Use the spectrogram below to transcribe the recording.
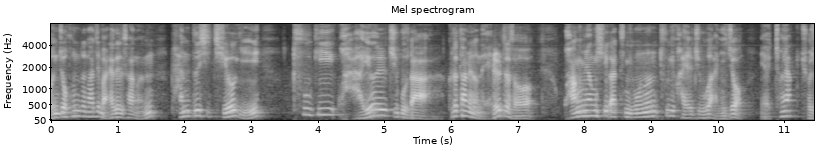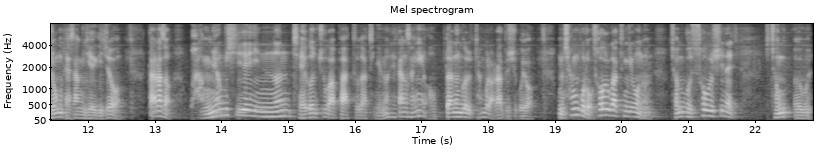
먼저 혼돈하지 말아야 될 사항은 반드시 지역이 투기 과열 지구다. 그렇다면 예를 들어서 광명시 같은 경우는 투기 과열 지구가 아니죠. 예, 청약 조정 대상 지역이죠. 따라서 광명시에 있는 재건축 아파트 같은 경우는 해당 사항이 없다는 걸 참고로 알아두시고요. 참고로 서울 같은 경우는 전부 서울 시내 정, 어,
